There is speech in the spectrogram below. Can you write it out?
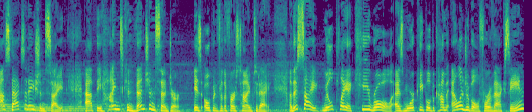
mass vaccination site at the Hynes Convention Center is open for the first time today. Now, this site will play a key role as more people become eligible for a vaccine.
